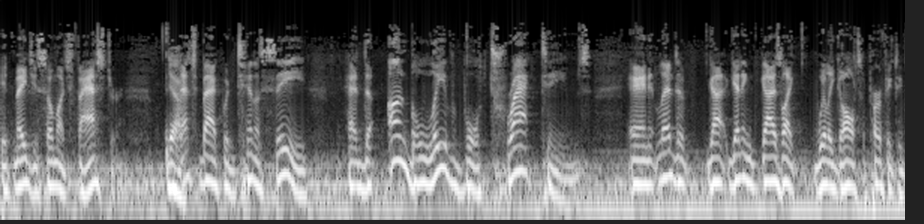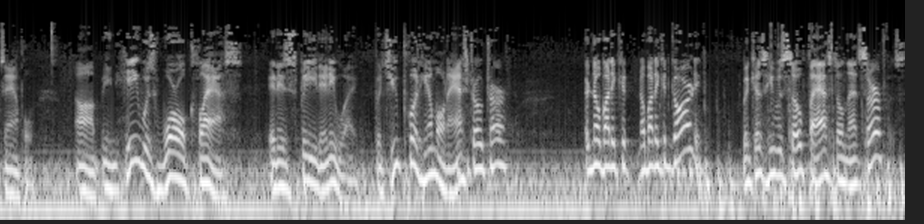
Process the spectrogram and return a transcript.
it made you so much faster? Yeah, that's back when Tennessee had the unbelievable track teams, and it led to guy, getting guys like Willie Gault's a perfect example. Uh, I mean, he was world class in his speed anyway, but you put him on AstroTurf, and nobody could nobody could guard him because he was so fast on that surface.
